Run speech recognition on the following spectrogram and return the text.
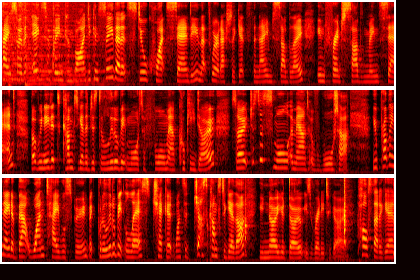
Okay, so the eggs have been combined. You can see that it's still quite sandy, and that's where it actually gets the name sablé. In French, sable means sand, but we need it to come together just a little bit more to form our cookie dough. So just a small amount of water. You'll probably need about one tablespoon, but put a little bit less, check it. Once it just comes together, you know your dough is ready to go. Pulse that again.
